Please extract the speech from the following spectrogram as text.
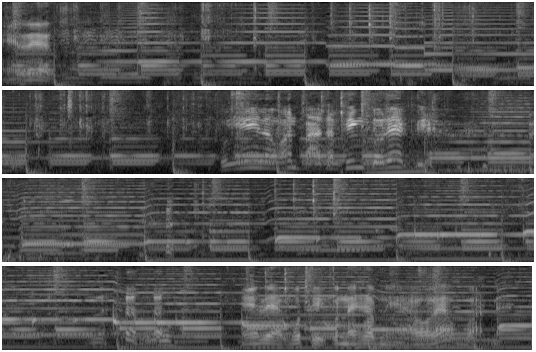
ไอ้แรกตัวนี้รางวัลป่าตะพิงตัวแรกดิไอ้แรกวัตถุคนไหนครับเนี่ยเอาแล้วบาทเนี่ย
